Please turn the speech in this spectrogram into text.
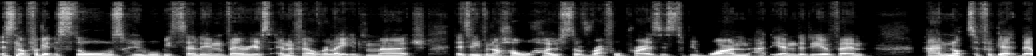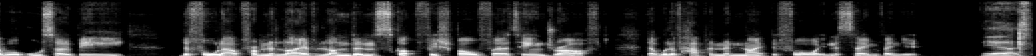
Let's not forget the stalls who will be selling various NFL related merch. There's even a whole host of raffle prizes to be won at the end of the event. And not to forget, there will also be the fallout from the live London Scott Fishbowl 13 draft that will have happened the night before in the same venue. Yeah, that's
